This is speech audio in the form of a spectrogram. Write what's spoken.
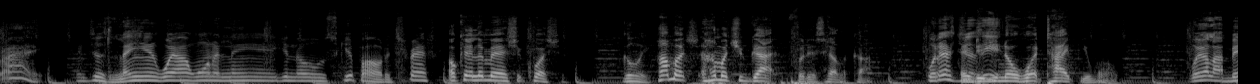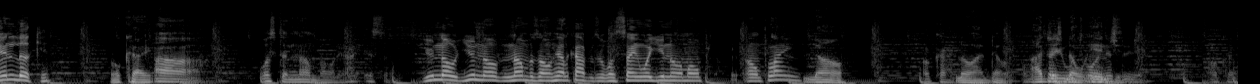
right. And just land where I want to land, you know, skip all the traffic. Okay, let me ask you a question. Go ahead. How much? How much you got for this helicopter? Well, that's just. And just do it. you know what type you want? Well, I've been looking. Okay. Uh, what's the number on it? I- It's a, you know, you know the numbers on helicopters the same way you know them on pl- on planes. No, Okay. no, I don't. I'ma I just know which one this engine. Okay.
